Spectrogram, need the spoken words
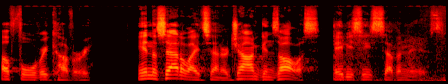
a full recovery. In the Satellite Center, John Gonzalez, ABC 7 News.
